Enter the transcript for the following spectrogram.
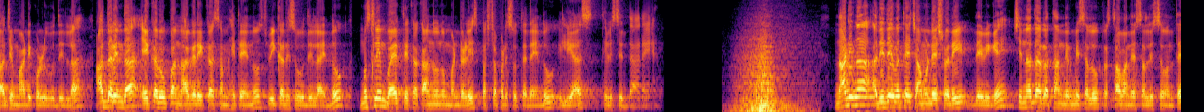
ರಾಜಿ ಮಾಡಿಕೊಳ್ಳುವುದಿಲ್ಲ. ಆದ್ದರಿಂದ ಏಕರೂಪ ನಾಗರಿಕ ಸಂಹಿತೆಯನ್ನು ಸ್ವೀಕರಿಸುವುದಿಲ್ಲ ಎಂದು ಮುಸ್ಲಿಂ ವೈಯಕ್ತಿಕ ಕಾನೂನು ಮಂಡಳಿ ಸ್ಪಷ್ಟಪಡಿಸುತ್ತದೆ ಎಂದು ಇಲಿಯಾಸ್ ತಿಳಿಸಿದ್ದಾರೆ. ನಾಡಿನ ಅಧಿದೇವತೆ ಚಾಮುಂಡೇಶ್ವರಿ ದೇವಿಗೆ ಚಿನ್ನದ ರಥ ನಿರ್ಮಿಸಲು ಪ್ರಸ್ತಾವನೆ ಸಲ್ಲಿಸುವಂತೆ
